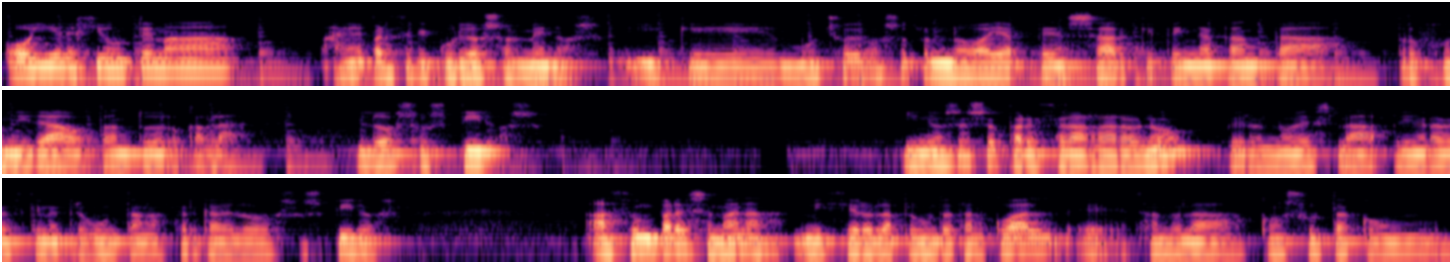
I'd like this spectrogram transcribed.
hoy he elegido un tema, a mí me parece que curioso al menos, y que muchos de vosotros no vaya a pensar que tenga tanta profundidad o tanto de lo que hablar. Los suspiros. Y no sé si os parecerá raro o no, pero no es la primera vez que me preguntan acerca de los suspiros. Hace un par de semanas me hicieron la pregunta tal cual, eh, estando en la consulta con,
